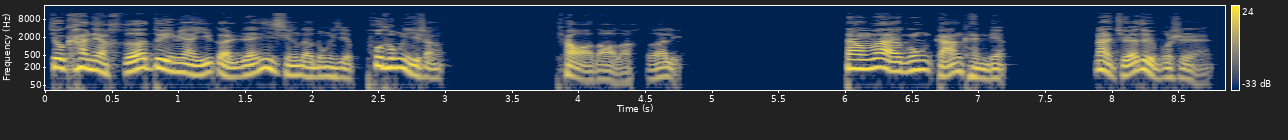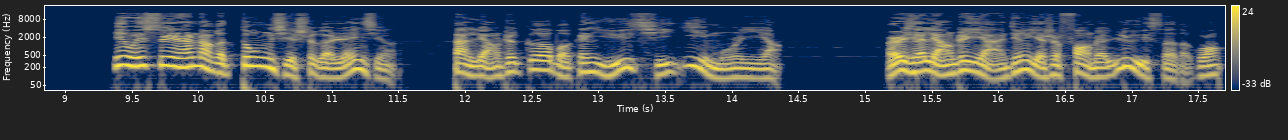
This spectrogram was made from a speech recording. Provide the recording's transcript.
就看见河对面一个人形的东西扑通一声跳到了河里。但外公敢肯定，那绝对不是人，因为虽然那个东西是个人形，但两只胳膊跟鱼鳍一模一样，而且两只眼睛也是放着绿色的光。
